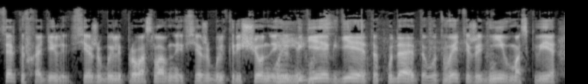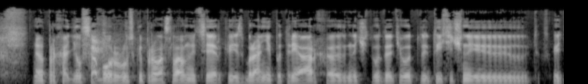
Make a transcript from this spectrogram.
в церковь ходили, все же были православные, все же были крещенные. Где, вот... где это, куда это? Вот в эти же дни в Москве э, проходил собор Русской Православной Церкви, избрание патриарха, значит, вот эти вот тысячные, так сказать,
